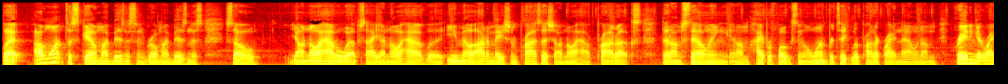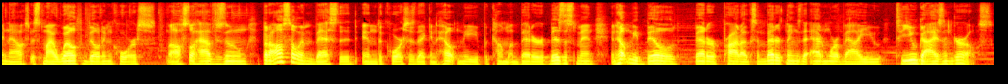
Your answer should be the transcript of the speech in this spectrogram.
But I want to scale my business and grow my business. So y'all know I have a website. Y'all know I have an email automation process. Y'all know I have products that I'm selling and I'm hyper focusing on one particular product right now and I'm creating it right now. It's my wealth building course. I also have Zoom, but I also invested in the courses that can help me become a better businessman and help me build better products and better things that add more value to you guys and girls.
